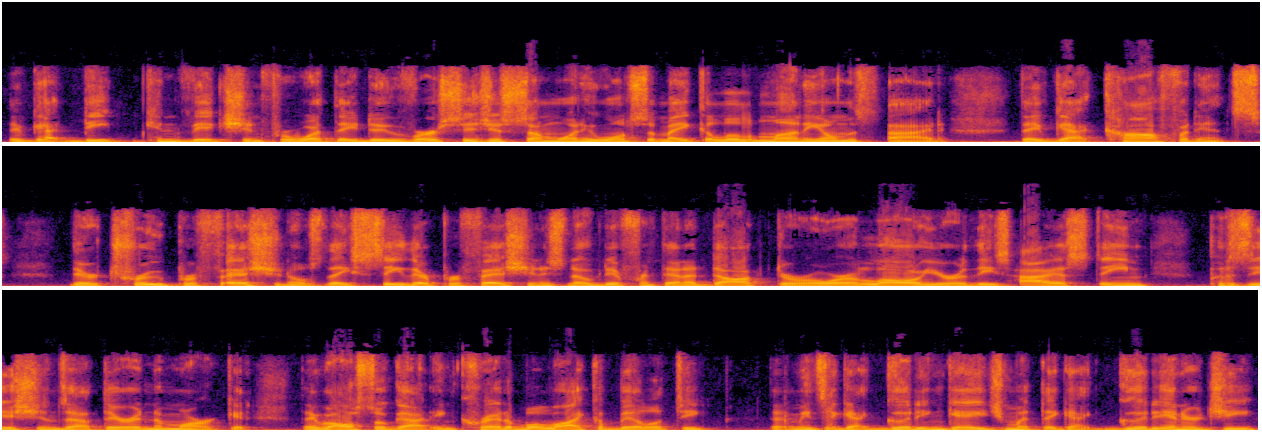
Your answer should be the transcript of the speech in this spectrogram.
They've got deep conviction for what they do versus just someone who wants to make a little money on the side. They've got confidence. They're true professionals. They see their profession as no different than a doctor or a lawyer or these high esteem positions out there in the market. They've also got incredible likability. That means they got good engagement, they got good energy,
